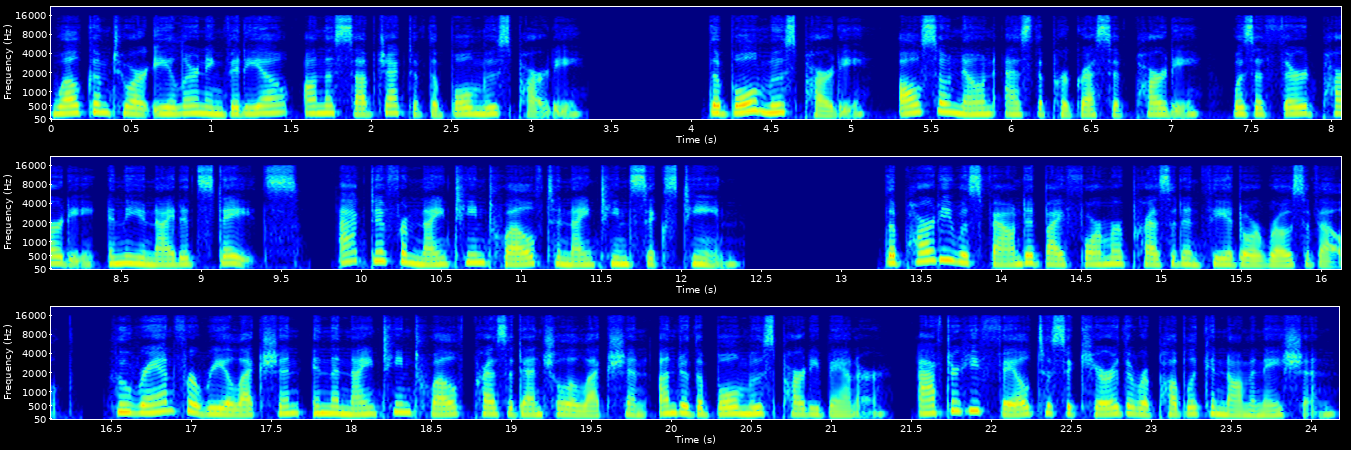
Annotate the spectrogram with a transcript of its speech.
Welcome to our e-learning video on the subject of the Bull Moose Party. The Bull Moose Party, also known as the Progressive Party, was a third party in the United States, active from 1912 to 1916. The party was founded by former President Theodore Roosevelt, who ran for re-election in the 1912 presidential election under the Bull Moose Party banner, after he failed to secure the Republican nomination.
